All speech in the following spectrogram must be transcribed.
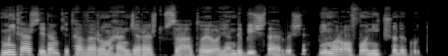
میترسیدم که تورم حنجرش تو ساعتهای آینده بیشتر بشه. بیمار aphonic شده بود.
